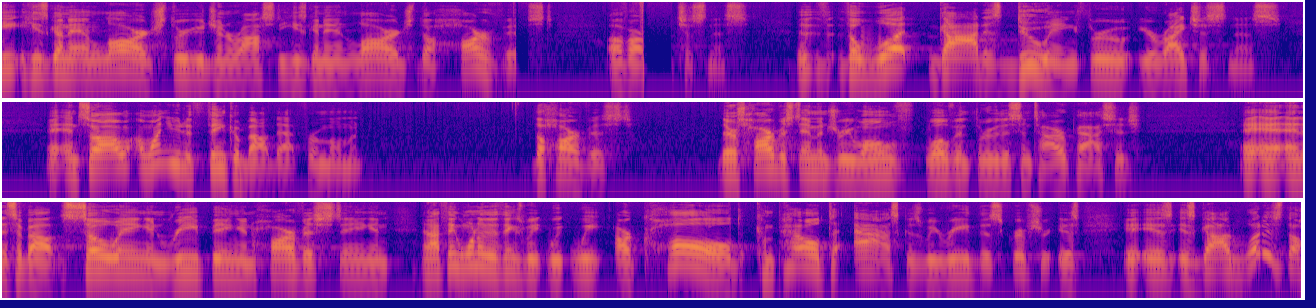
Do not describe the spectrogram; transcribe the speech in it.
he, he's going to enlarge through your generosity, he's going to enlarge the harvest of our righteousness. The, the what God is doing through your righteousness. And, and so I, I want you to think about that for a moment. The harvest. There's harvest imagery wove, woven through this entire passage. and, and it's about sowing and reaping and harvesting. And, and I think one of the things we, we, we are called, compelled to ask as we read this scripture is, is, is God, what is the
